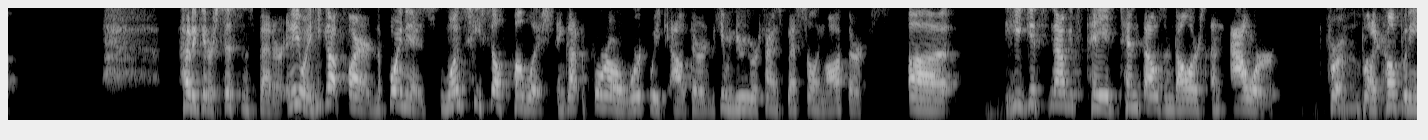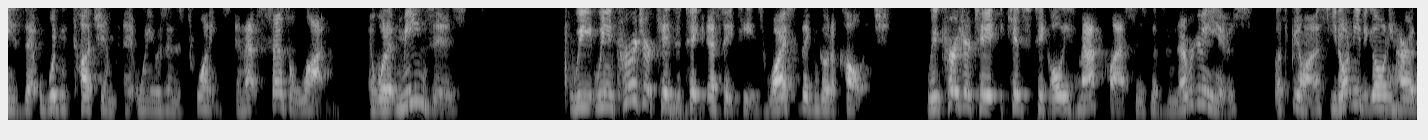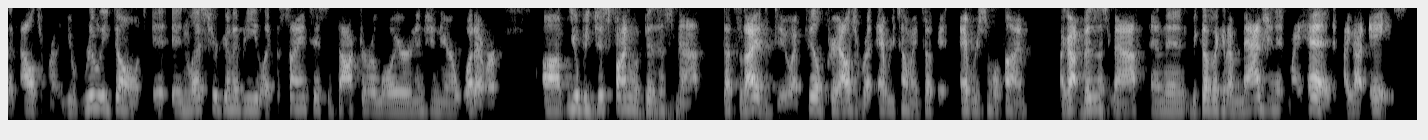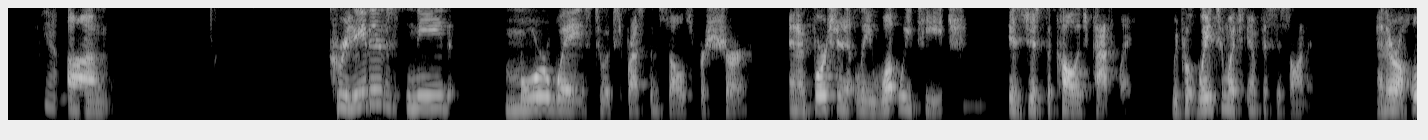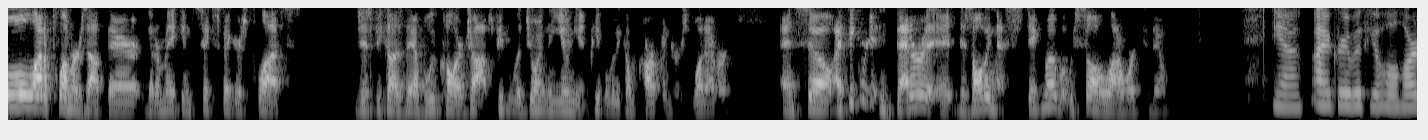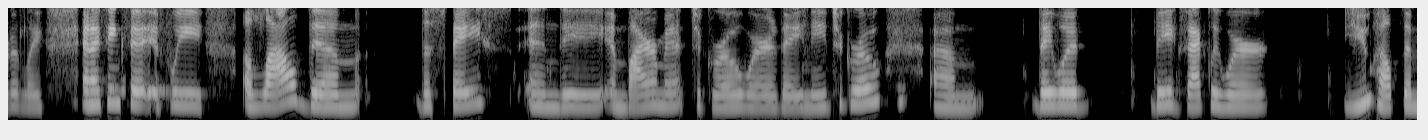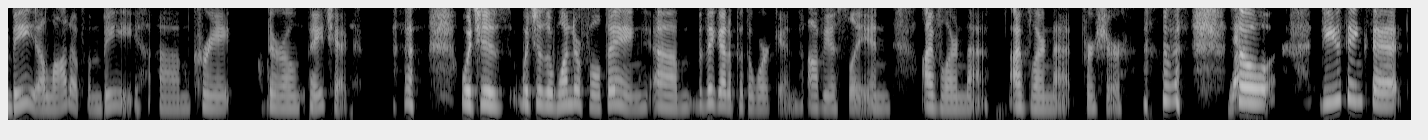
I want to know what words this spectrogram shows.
how to get our systems better. Anyway, he got fired. And the point is, once he self-published and got the four-hour work week out there and became a New York Times best-selling author, uh, he gets now gets paid ten thousand dollars an hour for by companies that wouldn't touch him when he was in his twenties, and that says a lot. And what it means is, we we encourage our kids to take SATs. Why? So they can go to college. We encourage our ta- kids to take all these math classes that they're never going to use let's be honest, you don't need to go any higher than algebra. You really don't, it, unless you're going to be like a scientist, a doctor, a lawyer, an engineer, whatever. Um, you'll be just fine with business math. That's what I had to do. I failed pre-algebra every time I took it, every single time. I got business math, and then because I could imagine it in my head, I got A's. Yeah. Um, creatives need more ways to express themselves for sure. And unfortunately, what we teach is just the college pathway. We put way too much emphasis on it. And there are a whole lot of plumbers out there that are making six figures plus just because they have blue collar jobs, people that join the union, people that become carpenters, whatever. And so I think we're getting better at, dissolving that stigma, but we still have a lot of work to do. Yeah, I agree with you wholeheartedly. And I think that if we allowed them the space and the environment to grow where they need to grow, um, they would be exactly where you help them be a lot of them be um, create their own paycheck which is which is a wonderful thing um, but they got to put the work in obviously and i've learned that i've learned that for sure yeah. so do you think that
